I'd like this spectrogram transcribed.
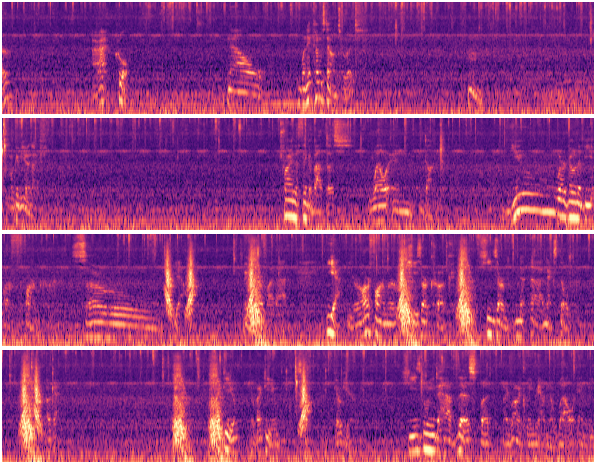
Alright, cool. Now, when it comes down to it, hmm, I'll give you a knife. Trying to think about this well and done. You are going to be our farmer. So, yeah. Maybe clarify that. Yeah, you're our farmer, she's our cook, he's our uh, next builder. Okay. Go back to you. Go back to you. Stop. Go here. He's going to have this, but ironically, we have no well, and we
